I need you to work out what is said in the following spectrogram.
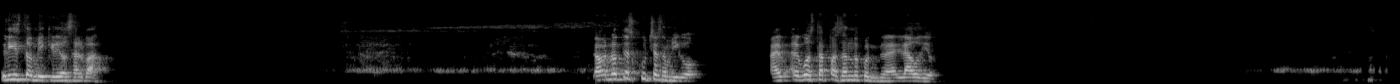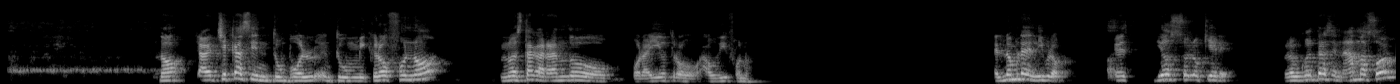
Listo, mi querido Salva. No, no te escuchas, amigo. Algo está pasando con el audio. No, a ver, checa si en tu, en tu micrófono no está agarrando por ahí otro audífono. El nombre del libro es Dios solo quiere. Lo encuentras en Amazon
